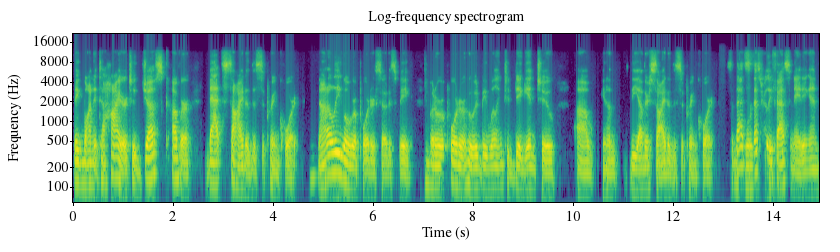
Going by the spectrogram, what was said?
they wanted to hire to just cover that side of the Supreme Court, not a legal reporter, so to speak, mm-hmm. but a reporter who would be willing to dig into, uh, you know, the other side of the Supreme Court. So that's that's really fascinating. And,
